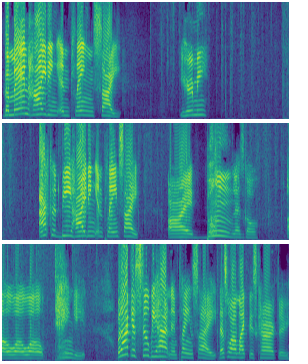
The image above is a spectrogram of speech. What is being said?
the man hiding in plain sight. You hear me? I could be hiding in plain sight. Alright, boom, let's go. Oh, oh, oh, dang it. But I can still be hiding in plain sight. That's why I like this character.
